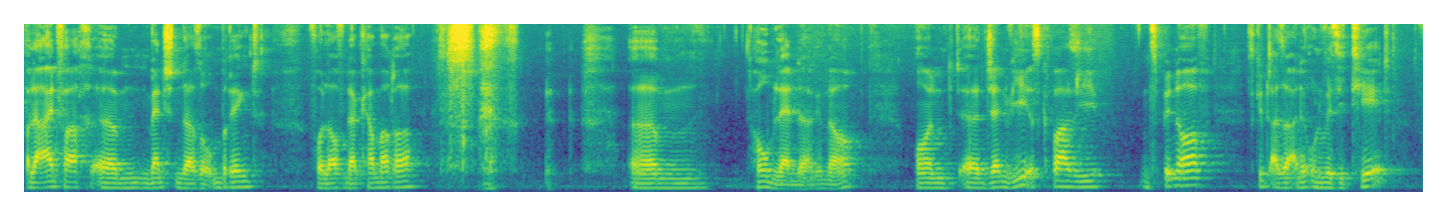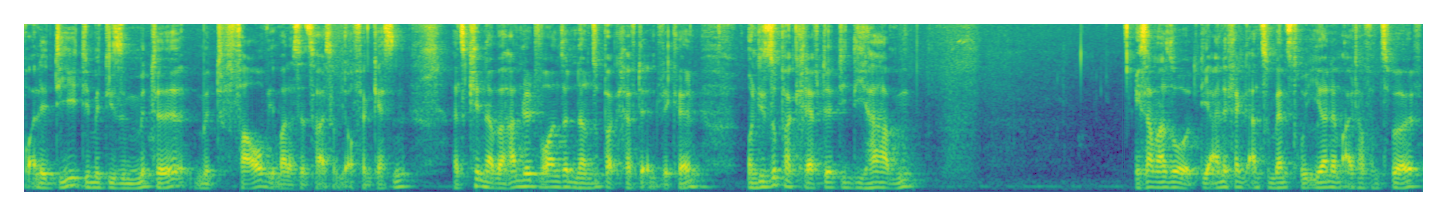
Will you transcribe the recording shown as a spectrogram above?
weil er einfach ähm, Menschen da so umbringt vor laufender Kamera. ähm, Homelander, genau. Und äh, Gen V ist quasi ein Spin-off. Es gibt also eine Universität, wo alle die, die mit diesem Mittel, mit V, wie immer das jetzt heißt, habe ich auch vergessen, als Kinder behandelt worden sind und dann Superkräfte entwickeln. Und die Superkräfte, die die haben, ich sag mal so, die eine fängt an zu menstruieren im Alter von zwölf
